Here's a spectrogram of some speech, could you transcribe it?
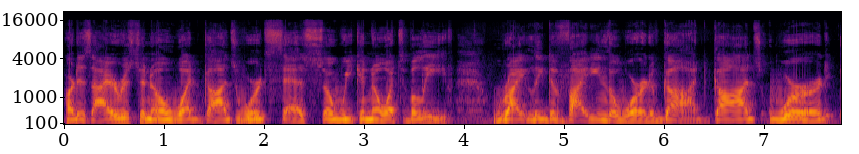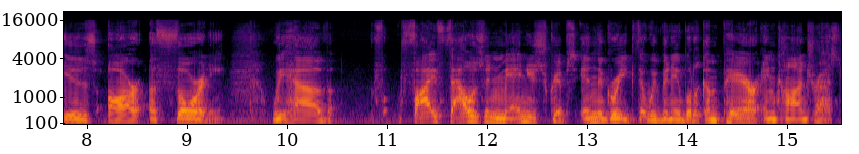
Our desire is to know what God's Word says so we can know what to believe, rightly dividing the Word of God. God's Word is our authority. We have 5,000 manuscripts in the Greek that we've been able to compare and contrast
